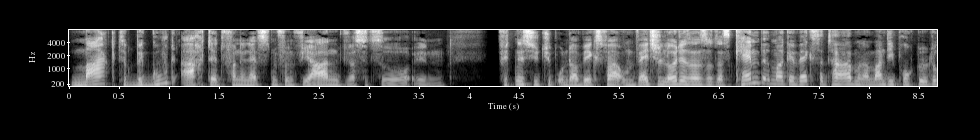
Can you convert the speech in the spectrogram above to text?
Markt begutachtet von den letzten fünf Jahren, was jetzt so in Fitness-YouTube unterwegs war, um welche Leute da so das Camp immer gewechselt haben und dann waren die Produkte,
